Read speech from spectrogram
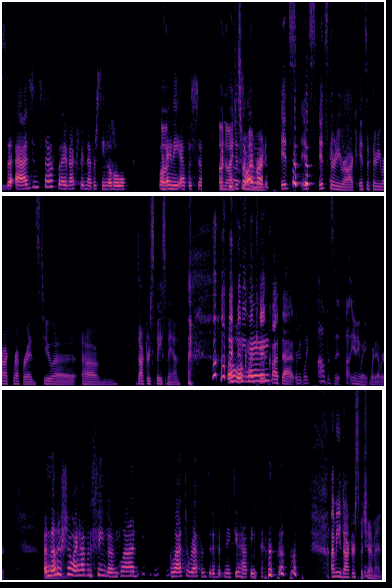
is it? the ads and stuff, but I've actually never seen the whole or Oh. any episode. Oh no, I just So I'm not- remembered. It's it's it's Thirty Rock. It's a Thirty Rock reference to uh um Doctor Spaceman. Oh, if anyone ca- okay. caught that, or it's like opposite. Uh, anyway, whatever. Another show I haven't seen, but I'm glad glad to reference it if it makes you happy. I mean, Doctor Spaceman.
